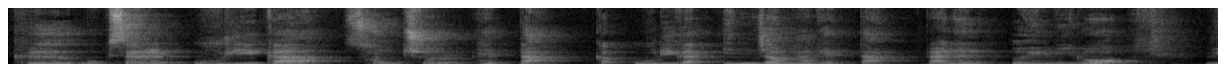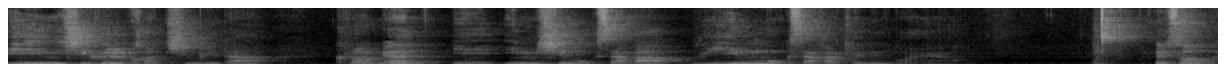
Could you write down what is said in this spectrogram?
그 목사를 우리가 선출했다. 그러니까 우리가 인정하겠다라는 의미로 위임식을 거칩니다. 그러면 이 임시 목사가 위임 목사가 되는 거예요. 그래서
